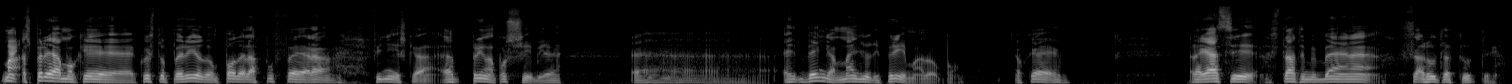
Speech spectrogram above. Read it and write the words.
Ma speriamo che questo periodo un po' della fuffera finisca il prima possibile eh, e venga meglio di prima dopo. Ok? Ragazzi, statemi bene, saluto a tutti.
